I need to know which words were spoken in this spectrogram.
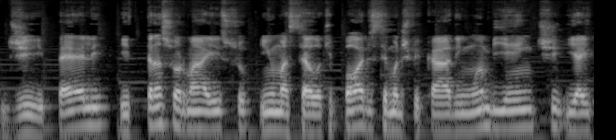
de pele pele e transformar isso em uma célula que pode ser modificada em um ambiente, e aí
